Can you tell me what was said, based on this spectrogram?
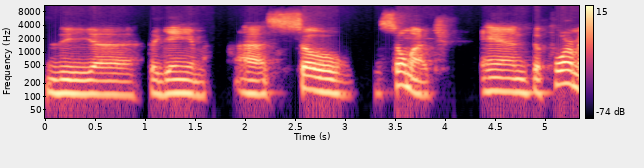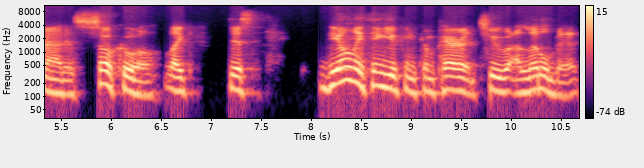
the uh, the game uh, so so much, and the format is so cool. Like just the only thing you can compare it to a little bit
